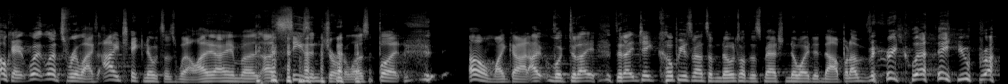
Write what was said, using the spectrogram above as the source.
okay, let, us relax. I take notes as well. I, I am a, a seasoned journalist, but oh my god! I look. Did I did I take copious amounts of notes on this match? No, I did not. But I'm very glad that you brought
